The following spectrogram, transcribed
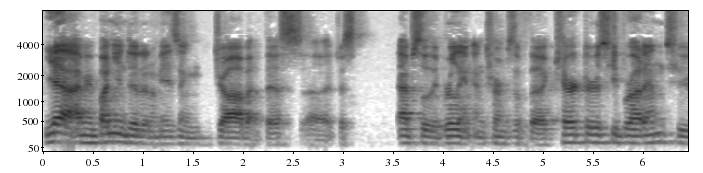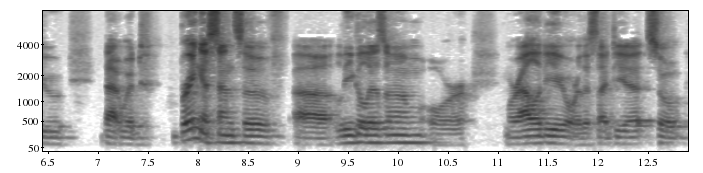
Yeah, I mean, Bunyan did an amazing job at this. Uh, just absolutely brilliant in terms of the characters he brought in to that would bring a sense of uh, legalism or morality or this idea. So,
